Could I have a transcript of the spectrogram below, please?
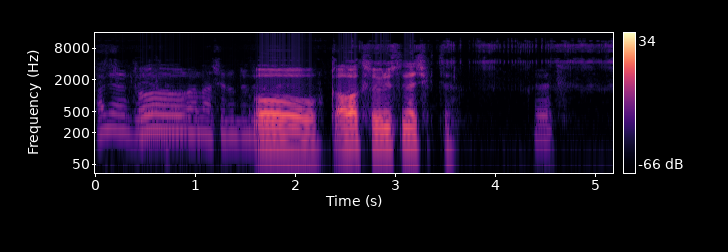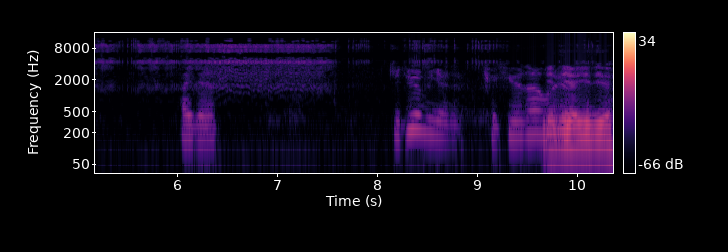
Ha nerede Oo ya? anasının düğünü. Oo kavak suyun üstüne çıktı. Evet. Haydi. Gidiyor mu yere? Çekiyor da vuruyor. Gidiyor gidiyor.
